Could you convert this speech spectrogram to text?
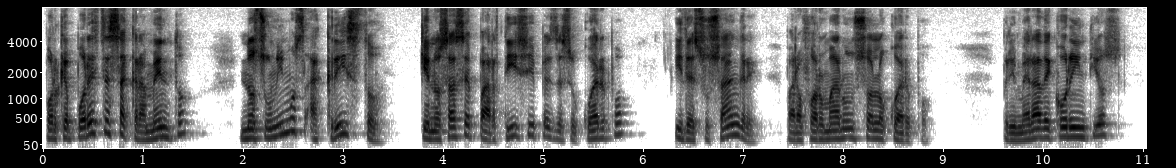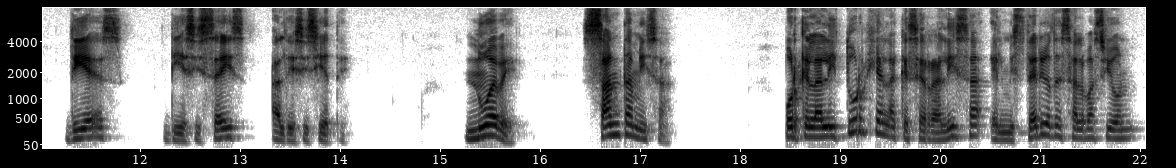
Porque por este sacramento nos unimos a Cristo, que nos hace partícipes de su cuerpo y de su sangre para formar un solo cuerpo. Primera de Corintios 10, 16 al 17. 9. Santa Misa. Porque la liturgia en la que se realiza el misterio de salvación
